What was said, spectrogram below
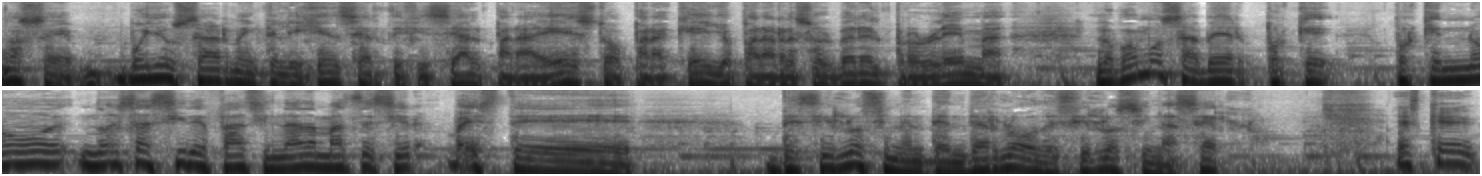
no sé, voy a usar la inteligencia artificial para esto, para aquello, para resolver el problema. Lo vamos a ver porque, porque no, no es así de fácil, nada más decir, este, decirlo sin entenderlo o decirlo sin hacerlo. Es que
